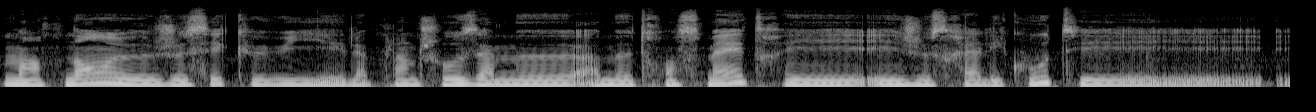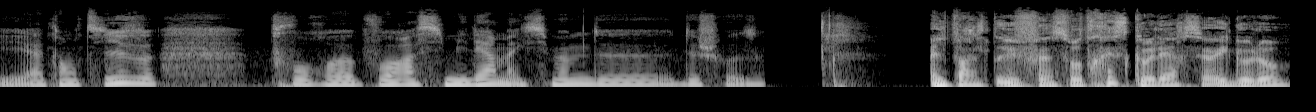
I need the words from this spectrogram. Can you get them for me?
maintenant euh, je sais que oui il a plein de choses à me à me transmettre et, et je serai à l'écoute et, et attentive pour euh, pouvoir assimiler un maximum de, de choses Elle parle de façon très scolaire, c'est rigolo.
